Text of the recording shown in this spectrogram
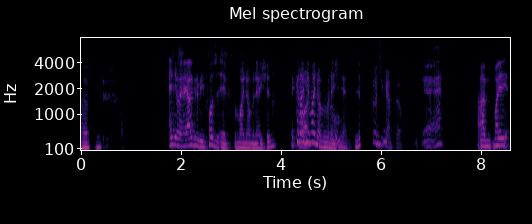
um, anyway, I'm going to be positive for my nominations. Uh, Can Go I do my nomination Cool. yet? Is it Of course you can, Phil. yeah. Um, my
